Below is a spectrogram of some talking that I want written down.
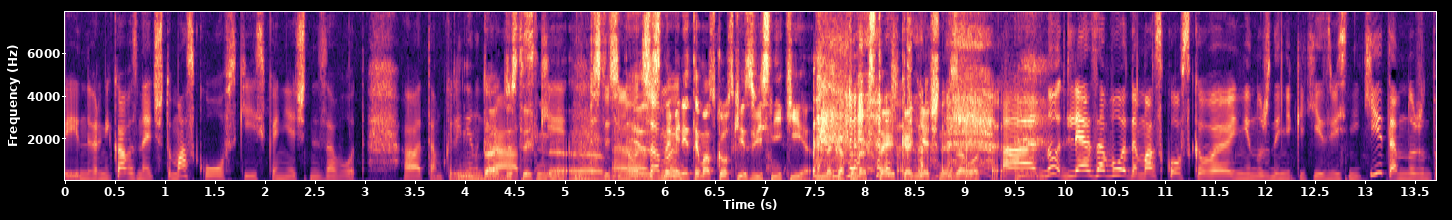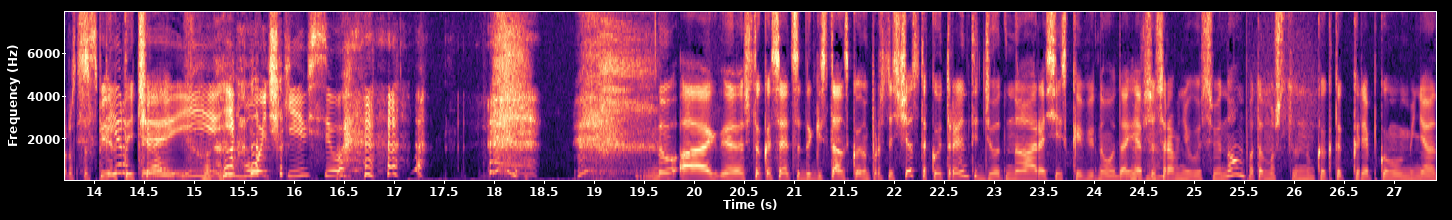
И наверняка вы знаете, что Московский есть коньячный завод, а, там Да, Калининградский. действительно. э, Действительно, э, вот самое- Знаменитые московские известняки, на которых стоит конечный завод. А, ну, для завода московского не нужны никакие известняки, там нужен просто Спирт спирт, и чай. э, и, и бочки, и все. Ну, а э, что касается дагестанского, ну просто сейчас такой тренд идет на российское вино, да, я все сравниваю с вином, потому что, ну, как-то крепко у меня,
